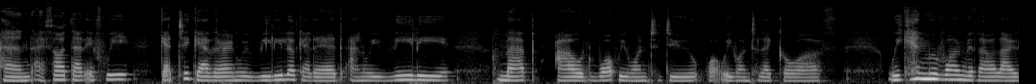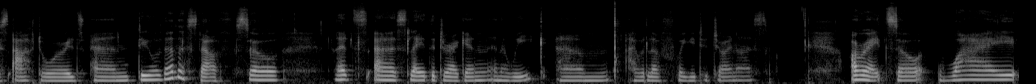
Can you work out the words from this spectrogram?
And I thought that if we get together and we really look at it and we really map out what we want to do, what we want to let go of, we can move on with our lives afterwards and deal with other stuff. So let's uh, slay the dragon in a week. Um, I would love for you to join us. All right, so why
